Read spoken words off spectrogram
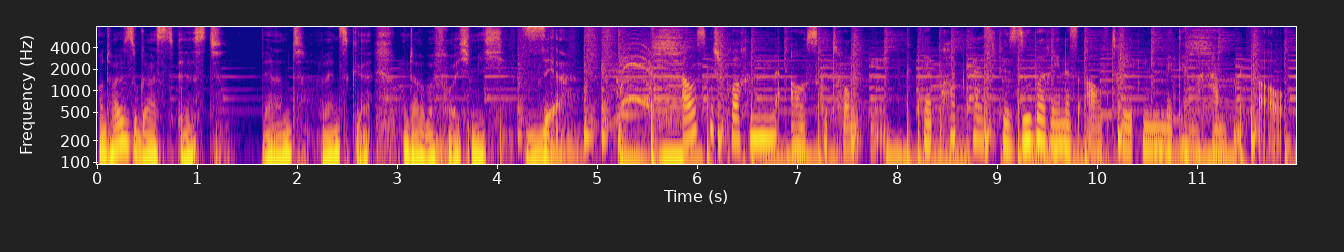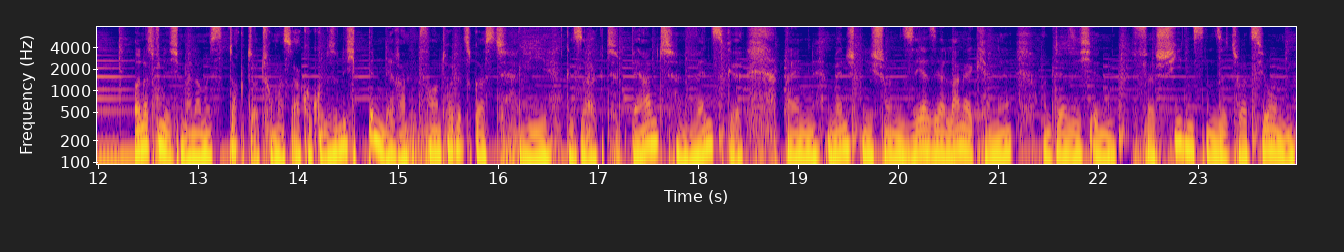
Und heute zu Gast ist Bernd Wenske und darüber freue ich mich sehr. Ausgesprochen, Ausgetrunken. Der Podcast für souveränes Auftreten mit dem Rampen-V. Und das bin ich. Mein Name ist Dr. Thomas Akokulis und ich bin der Rampenv und heute zu Gast, wie gesagt, Bernd Wenske. Ein Mensch, den ich schon sehr, sehr lange kenne und der sich in verschiedensten Situationen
